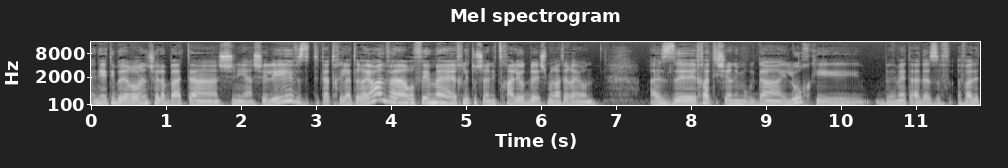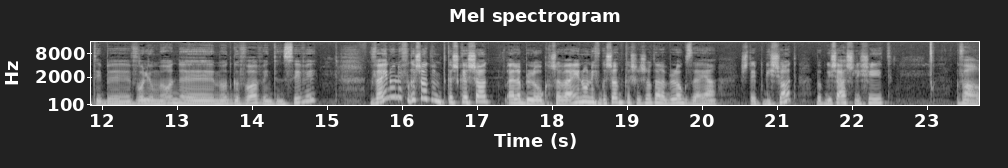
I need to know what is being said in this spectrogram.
אני הייתי בהיריון של הבת השנייה שלי, וזאת הייתה תחילת הריון, והרופאים אה, החליטו שאני צריכה להיות בשמירת הריון. אז אה, החלטתי שאני מורידה הילוך, כי באמת עד אז עבדתי בווליום מאוד, אה, מאוד גבוה ואינטנסיבי. והיינו נפגשות ומתקשקשות על הבלוג. עכשיו, היינו נפגשות ומתקשקשות על הבלוג, זה היה שתי פגישות. בפגישה השלישית כבר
